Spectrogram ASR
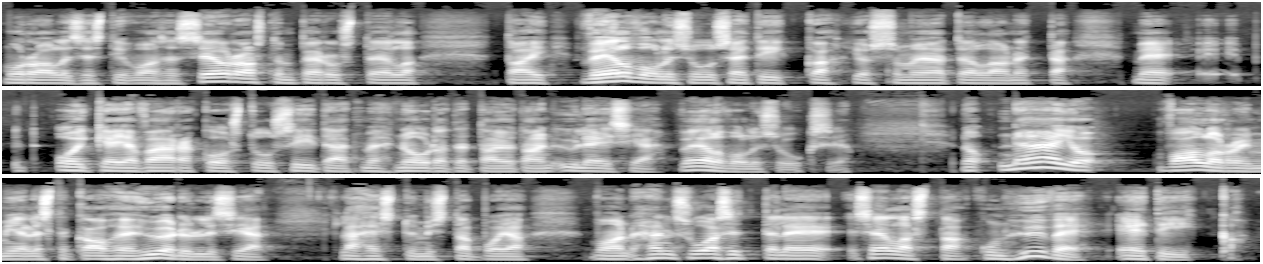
moraalisesti vaan sen seurausten perusteella, tai velvollisuusetiikka, jossa me ajatellaan, että me oikea ja väärä koostuu siitä, että me noudatetaan jotain yleisiä velvollisuuksia. No nämä ei ole Vallorin mielestä kauhean hyödyllisiä lähestymistapoja, vaan hän suosittelee sellaista kuin hyve-etiikka –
